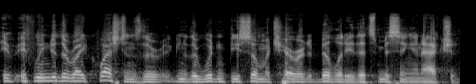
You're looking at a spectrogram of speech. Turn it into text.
If, if we knew the right questions, there, you know, there wouldn't be so much heritability that's missing in action.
